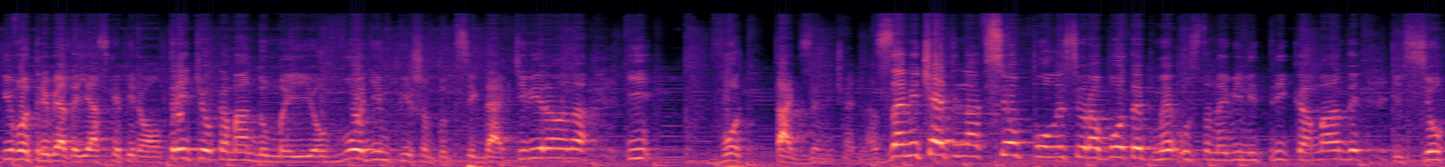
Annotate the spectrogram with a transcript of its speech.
И вот, ребята, я скопировал третью команду, мы ее вводим, пишем тут всегда активировано, и вот так замечательно. Замечательно, все полностью работает. Мы установили три команды и все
